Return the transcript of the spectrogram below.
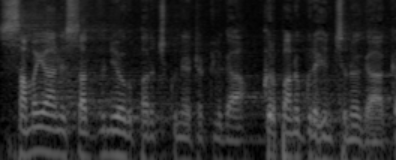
సమయాన్ని సద్వినియోగపరుచుకునేటట్లుగా కృప అనుగ్రహించునుగాక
